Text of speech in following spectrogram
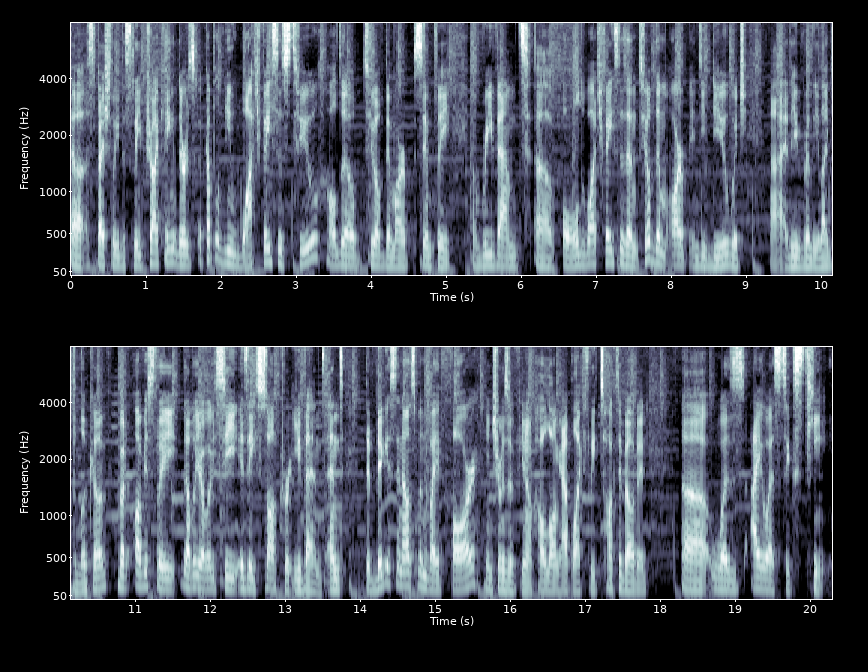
uh, especially the sleep tracking. There's a couple of new watch faces too, although two of them are simply revamped uh, old watch faces, and two of them are indeed new, which I do really like the look of. But obviously, WWDC is a software event, and the biggest announcement by far, in terms of you know how long Apple actually talked about it, uh, was iOS 16.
